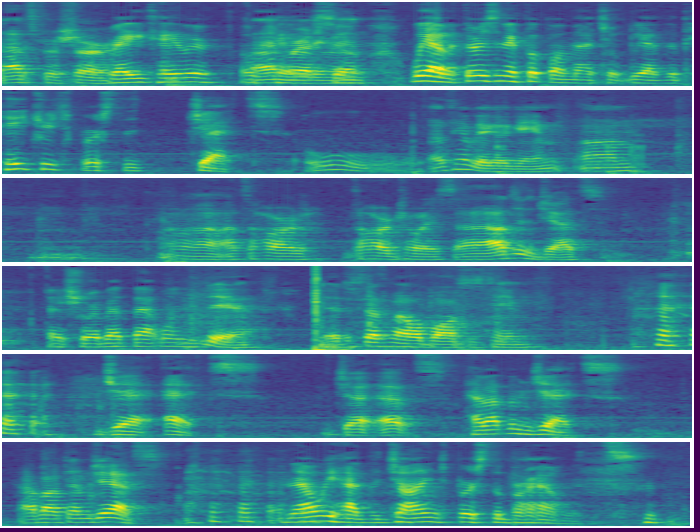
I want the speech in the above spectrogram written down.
That's for sure. Ready, Taylor? I'm ready, so man. We have a Thursday night football matchup. We have the Patriots versus the Jets. Ooh. That's gonna be a good game. Um, I don't know. That's a hard. It's a hard choice. Uh, I'll do the Jets. Are you sure about that one? Yeah. Yeah. Just that's my old boss's team. Jets. Jets. How about them Jets? How about them Jets? Now we have the Giants versus the Browns.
